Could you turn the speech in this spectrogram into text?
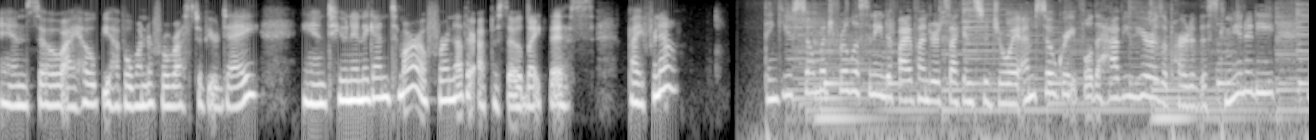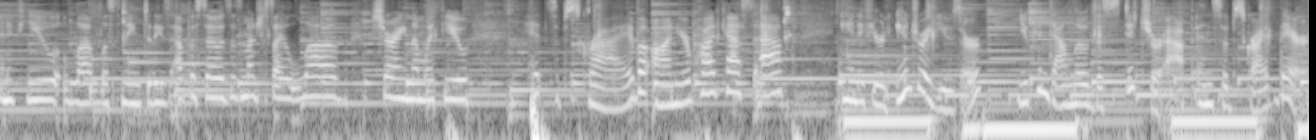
And so I hope you have a wonderful rest of your day and tune in again tomorrow for another episode like this. Bye for now. Thank you so much for listening to 500 Seconds to Joy. I'm so grateful to have you here as a part of this community. And if you love listening to these episodes as much as I love sharing them with you, hit subscribe on your podcast app and if you're an Android user, you can download the Stitcher app and subscribe there.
